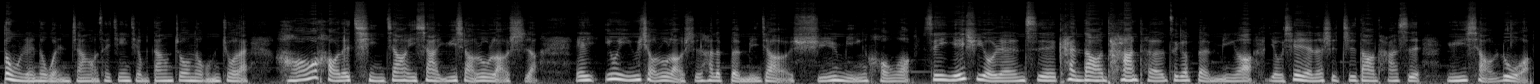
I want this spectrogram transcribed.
动人的文章哦？在今天节目当中呢，我们就来好好的请教一下于小璐老师啊。诶，因为于小璐老师他的本名叫徐明宏哦，所以也许有人是看到他的这个本名哦，有些人呢是知道他是于小璐哦。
